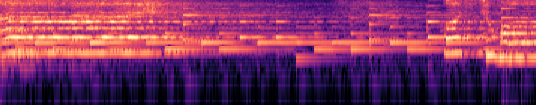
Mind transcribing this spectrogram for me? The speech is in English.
was to walk.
